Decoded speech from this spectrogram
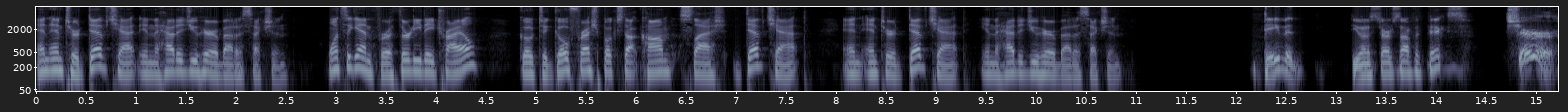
and enter devchat in the How Did You Hear About Us section. Once again, for a 30 day trial, go to gofreshbooks.com slash devchat and enter devchat in the How Did You Hear About Us section. David, do you want to start us off with picks? Sure.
